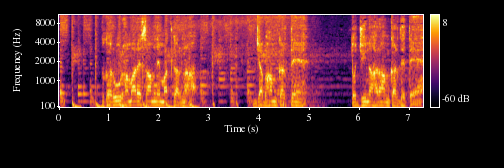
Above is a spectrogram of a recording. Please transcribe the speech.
गरूर हमारे सामने मत करना जब हम करते हैं तो जीना हराम कर देते हैं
